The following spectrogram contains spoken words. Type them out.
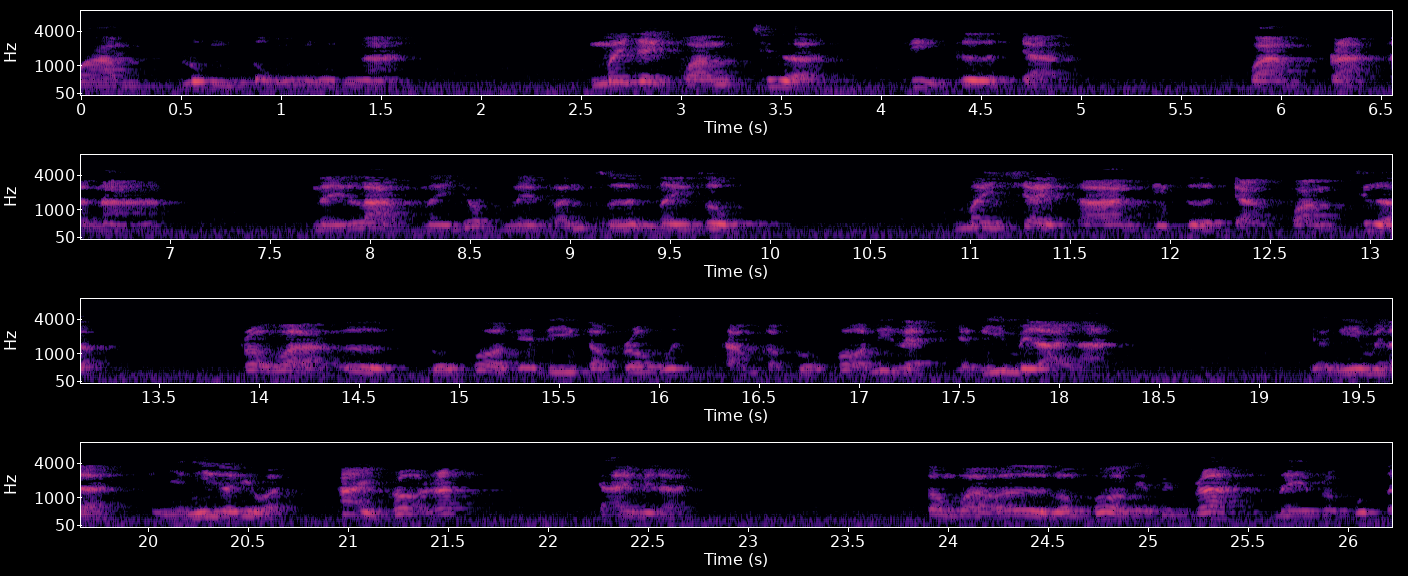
ความลุ่มหลงงมงาย ไม่ใช่ความเชื่อที่เกิดจากความปรารถนา ในลาภในยศในสรรเสริญในสุข ไม่ใช่ทานที่เกิดจากความเชื่อ เพราะว่า เออหลวงพ่อแกดีกับเราทำกับหลวงพ่อนี่แหละ อย่างนี้ไม่ได้นะอย่างนี้ไม่ได้ อย่างนี้ก็เรียกว่าให้เพราะรักใช่ไม่ได้ ต้องว่าเออหลวงพ่อแกเป็นพระในพระพุทธ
